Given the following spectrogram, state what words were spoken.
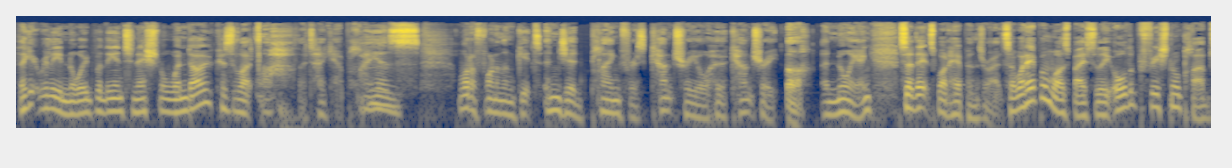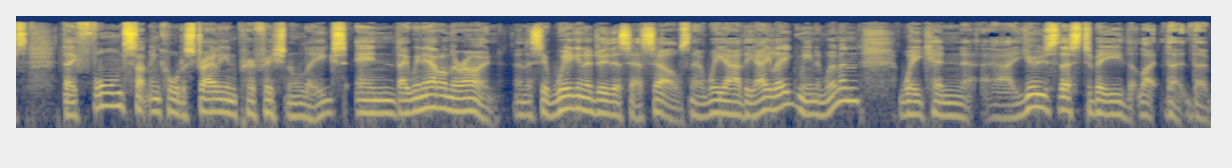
they get really annoyed with the international window because they're like, oh, they take our players. Mm. What if one of them gets injured playing for his country or her country? Ugh, annoying. So that's what happens, right? So what happened was basically all the professional clubs, they formed something called Australian Professional Leagues and they went out on their own and they said, we're going to do this ourselves. Now we are the A League, men and women. We can uh, use this to be the, like the, the,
